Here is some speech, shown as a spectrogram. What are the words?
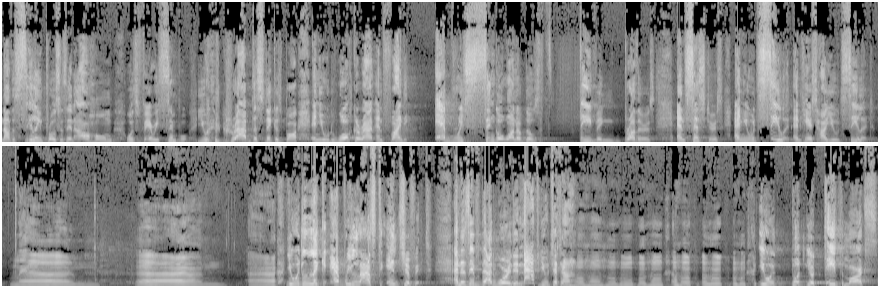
Now, the sealing process in our home was very simple. You would grab the Snickers bar and you would walk around and find every single one of those thieving brothers and sisters, and you would seal it. And here's how you would seal it. Um, um, uh, you would lick every last inch of it. And as if that weren't enough, you just, uh, hmm, hmm, hmm, you would put your teeth marks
